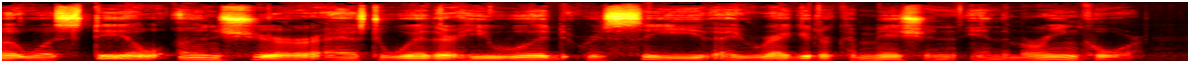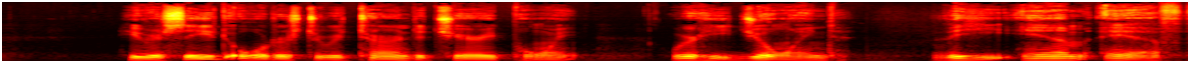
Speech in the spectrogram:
but was still unsure as to whether he would receive a regular commission in the Marine Corps. He received orders to return to Cherry Point, where he joined VMF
